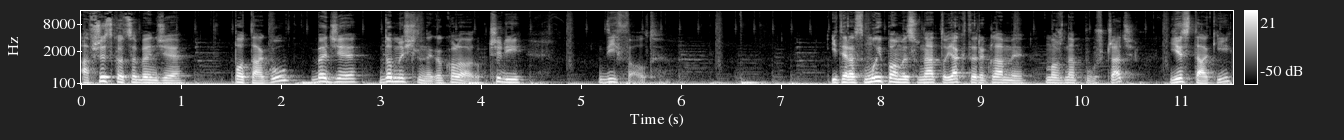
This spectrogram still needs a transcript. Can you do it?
A wszystko, co będzie po tagu, będzie domyślnego koloru, czyli default. I teraz mój pomysł na to, jak te reklamy można puszczać, jest taki,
